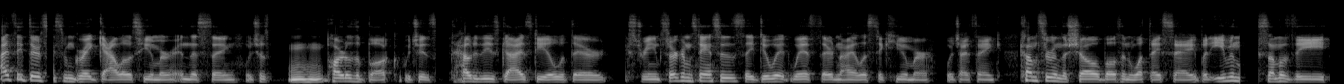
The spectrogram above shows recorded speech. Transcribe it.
I think there's some great gallows humor in this thing, which is mm-hmm. part of the book, which is how do these guys deal with their extreme circumstances? They do it with their nihilistic humor, which I think comes through in the show, both in what they say, but even some of the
